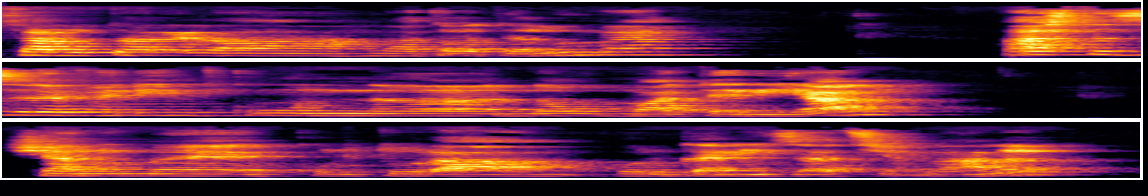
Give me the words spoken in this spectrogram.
Salutare la, la toată lumea! Astăzi revenim cu un uh, nou material și anume cultura organizațională.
